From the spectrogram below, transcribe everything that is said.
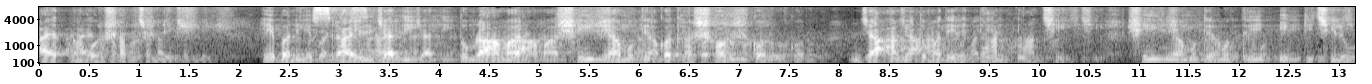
আয়াত নম্বর সাতচল্লিশ। হে বনি ইসরায়েল জাতি তোমরা আমার সেই নিয়ামতের কথা স্মরণ করো। যা আমি তোমাদের দান করেছি। সেই নিয়ামতের মধ্যে একটি ছিল,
